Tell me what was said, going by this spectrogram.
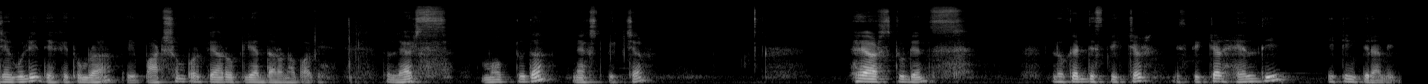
যেগুলি দেখে তোমরা এই পাঠ সম্পর্কে আরও ক্লিয়ার ধারণা পাবে। তো let's move to the next picture here students look at this picture. This picture, healthy eating pyramid.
